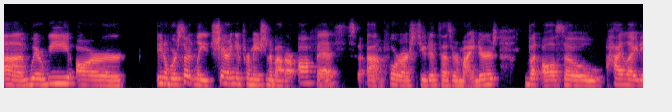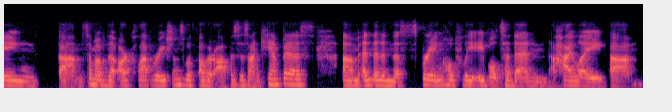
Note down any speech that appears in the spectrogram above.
um, where we are, you know, we're certainly sharing information about our office um, for our students as reminders, but also highlighting um, some of the our collaborations with other offices on campus, um, and then in the spring, hopefully able to then highlight um,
